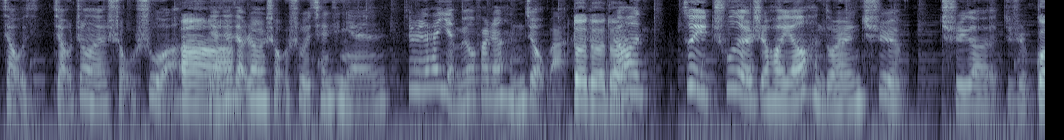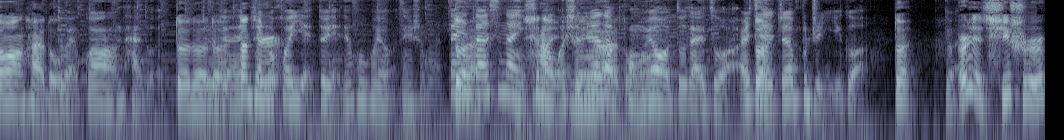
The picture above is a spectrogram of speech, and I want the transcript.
矫矫正的手术，眼睛矫正手术，前几年就是它也没有发展很久吧？对对对。然后最初的时候也有很多人去。持一个就是观望态度，对观望态度，对对对，但其实会眼对眼睛会不会有那什么？但是到现在你看，我身边的朋友都在做，而且真的不止一个。对对，而且其实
